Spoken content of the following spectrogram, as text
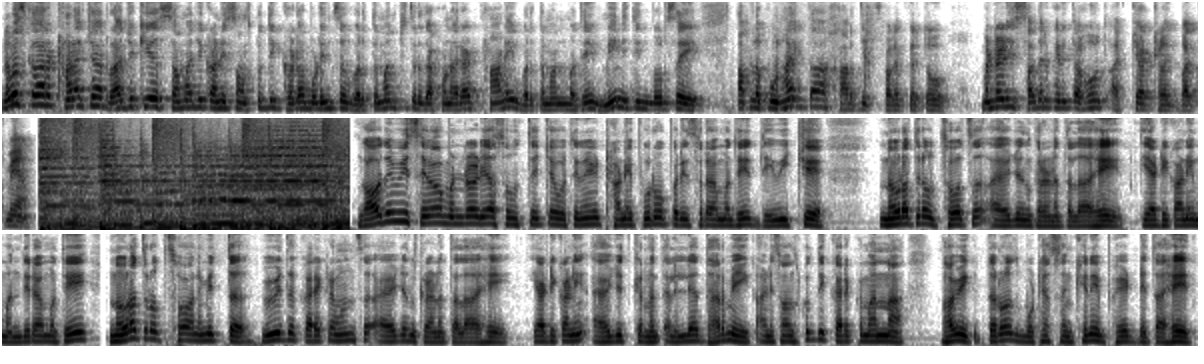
नमस्कार ठाण्याच्या राजकीय सामाजिक आणि सांस्कृतिक घडामोडींचं वर्तमान चित्र दाखवणाऱ्या ठाणे वर्तमानमध्ये मी नितीन बोरसे आपलं पुन्हा एकदा हार्दिक स्वागत करतो. मंडळी सादर करीत आहोत आजच्या ठळक बातम्या. गावदेवी सेवा मंडळ या संस्थेच्या वतीने ठाणे पूर्व परिसरामध्ये देवीचे नवरात्र उत्सवाचं आयोजन करण्यात आलं आहे. या ठिकाणी मंदिरामध्ये नवरात्रोत्सवानिमित्त विविध कार्यक्रमांचं आयोजन करण्यात आलं आहे. या ठिकाणी आयोजित करण्यात आलेल्या धार्मिक आणि सांस्कृतिक कार्यक्रमांना भाविक दररोज मोठ्या संख्येने भेट देत आहेत.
